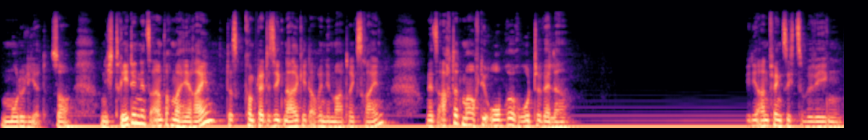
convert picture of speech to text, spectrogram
moduliert. So, und ich drehe den jetzt einfach mal hier rein. Das komplette Signal geht auch in die Matrix rein. Und jetzt achtet mal auf die obere rote Welle. Wie die anfängt sich zu bewegen.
